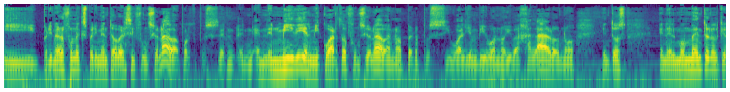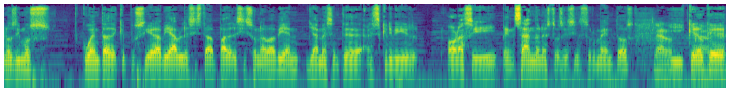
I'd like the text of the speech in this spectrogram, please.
y primero fue un experimento a ver si funcionaba, porque pues en, en- en- en MIDI en mi cuarto funcionaba, ¿no? Pero pues igual y en vivo no iba a jalar o no. Y entonces en el momento en el que nos dimos cuenta de que pues si era viable, si estaba padre, si sonaba bien, ya me senté a escribir, ahora sí, pensando en estos 10 instrumentos. Claro, y creo claro, que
